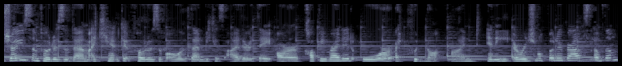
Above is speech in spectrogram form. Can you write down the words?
show you some photos of them. I can't get photos of all of them because either they are copyrighted or I could not find any original photographs of them.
